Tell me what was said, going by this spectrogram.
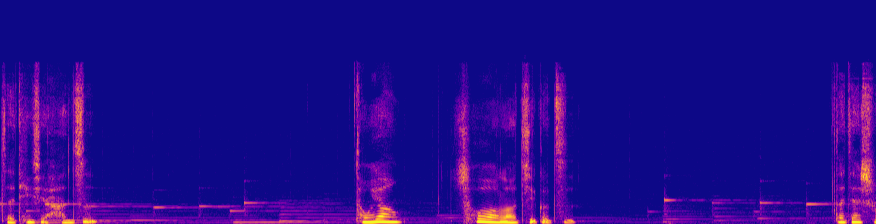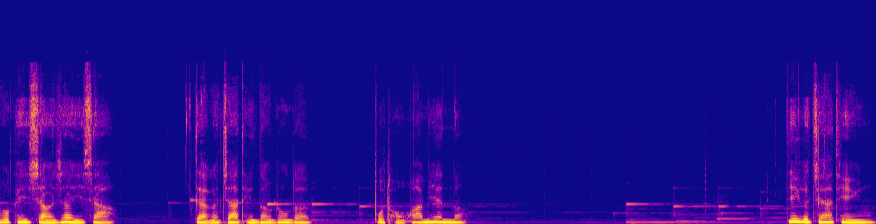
在听写汉字。同样，错了几个字。大家是否可以想象一下两个家庭当中的不同画面呢？第一个家庭，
